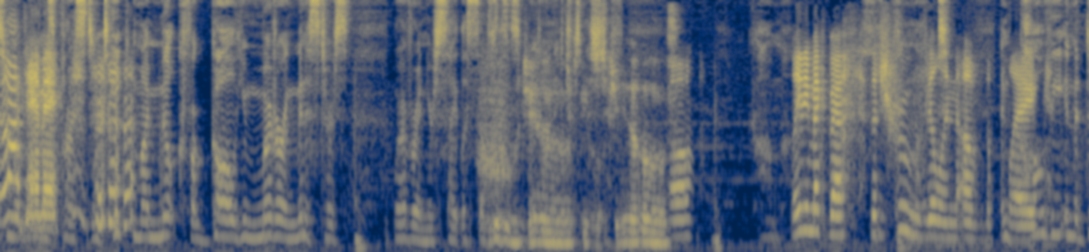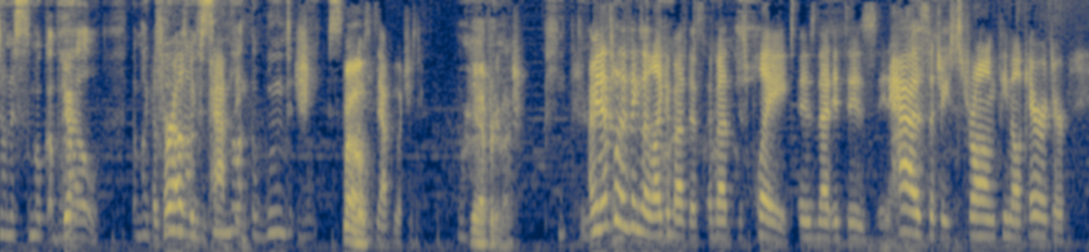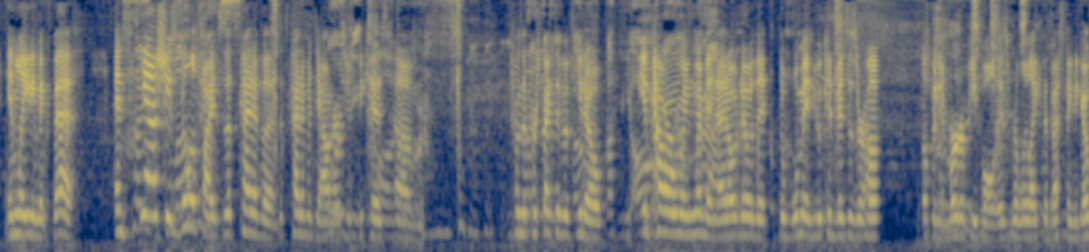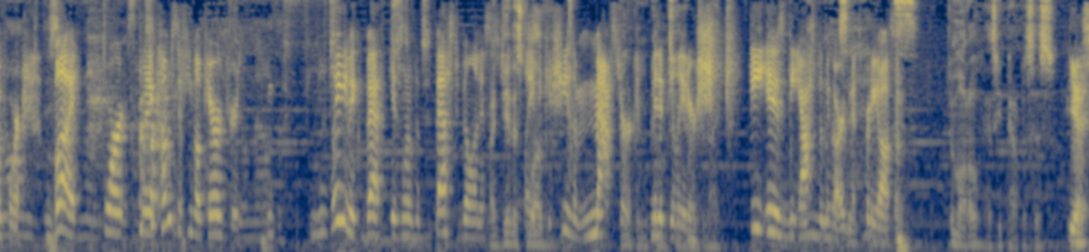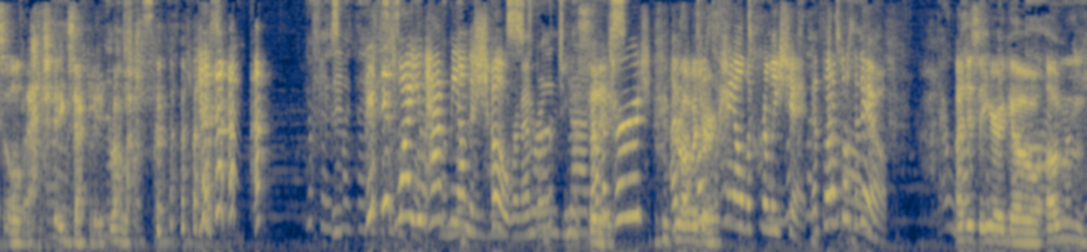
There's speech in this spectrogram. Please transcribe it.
Ah, damn it! and take my milk for gall, you murdering ministers. Wherever in your sightless substances Ooh, chills, people, chills. Oh. Lady Macbeth, the true villain of the play. And call thee in the dunnest smoke of yep. hell. Because her husband's a patsy. Not the wound it makes. Well, knows exactly what she's doing. Yeah, pretty much. I mean, that's one of the things I like about this about this play is that it is it has such a strong female character in Lady Macbeth, and yeah, she's vilified, so that's kind of a that's kind of a downer, just because um, from the perspective of you know empowering women. I don't know that the woman who convinces her husband and murder people is really like the best thing to go for. But for when it comes to female characters, Lady Macbeth is one of the best villainous to play because she is a master manipulator. She is the asp in the garden. It's pretty awesome. Tomorrow, as he purposes. Yes, all that exactly. Bravo. This is why you have me on the show, remember? Yes, it Dramaturge? is. I'm supposed to say all the frilly shit. That's what I'm supposed to do. I just sit here and go, um,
